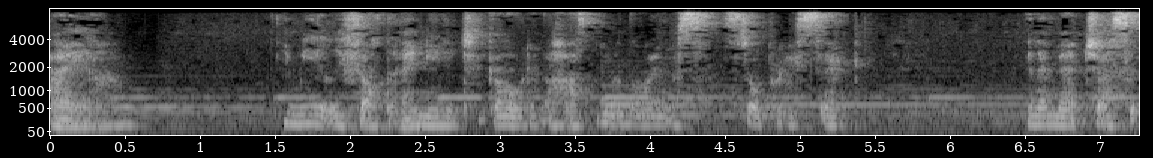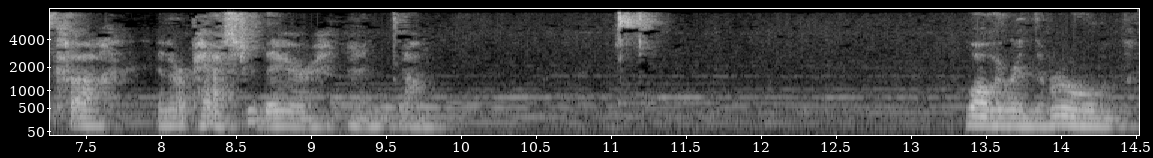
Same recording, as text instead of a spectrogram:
I um, immediately felt that I needed to go to the hospital, though I was still pretty sick. And I met Jessica and our pastor there, and um, while we were in the room,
